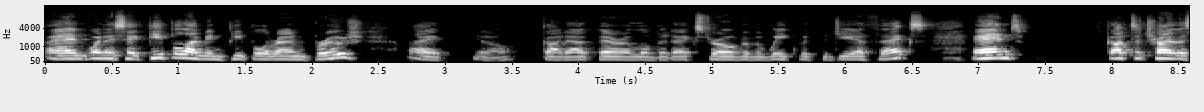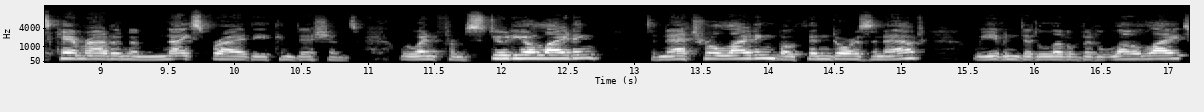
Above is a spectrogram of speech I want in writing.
And when I say people, I mean people around Bruges. I, you know, got out there a little bit extra over the week with the GFX and got to try this camera out in a nice variety of conditions. We went from studio lighting to natural lighting, both indoors and out. We even did a little bit of low light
